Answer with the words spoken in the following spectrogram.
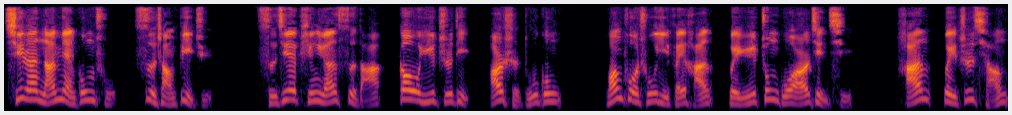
齐人南面攻楚，四上必举。此皆平原四达高于之地，而使独攻。王破楚以肥韩，位于中国而进齐。韩魏之强，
